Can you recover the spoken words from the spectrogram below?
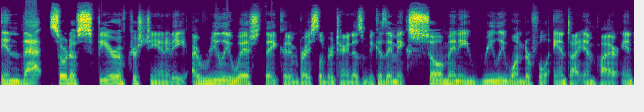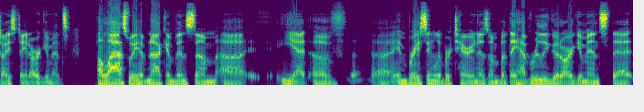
in that sort of sphere of Christianity, I really wish they could embrace libertarianism because they make so many really wonderful anti-empire, anti-state arguments. Alas, we have not convinced them uh, yet of uh, embracing libertarianism, but they have really good arguments that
